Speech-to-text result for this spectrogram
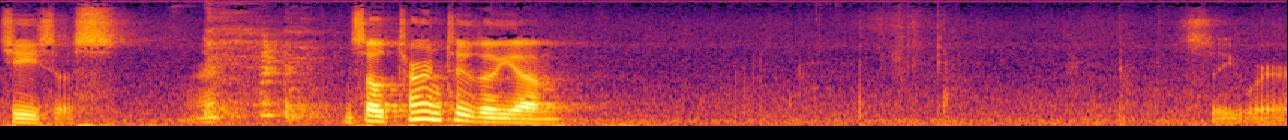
Jesus. And so turn to the. Um, see where.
